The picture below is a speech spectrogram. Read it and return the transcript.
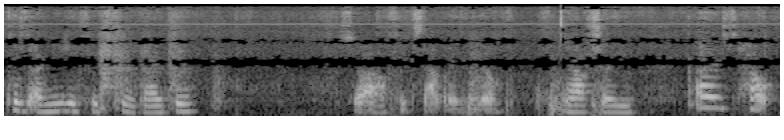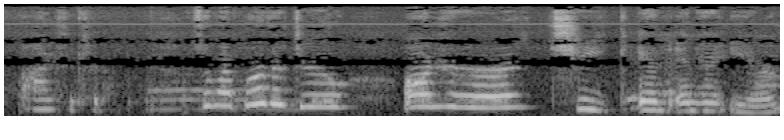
Because I need to fix her diaper. So I'll fix that later though. And I'll show you guys how I fix her diaper. So my brother drew on her cheek and in her ear.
